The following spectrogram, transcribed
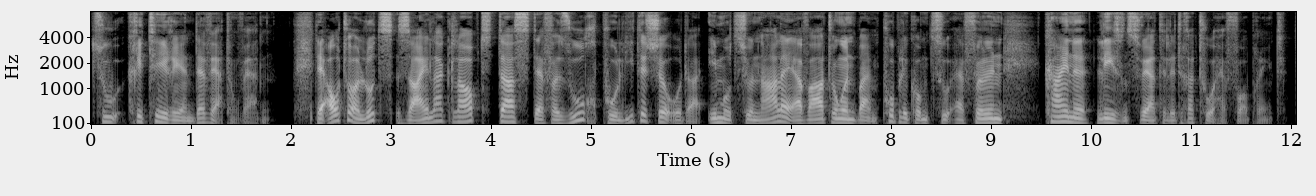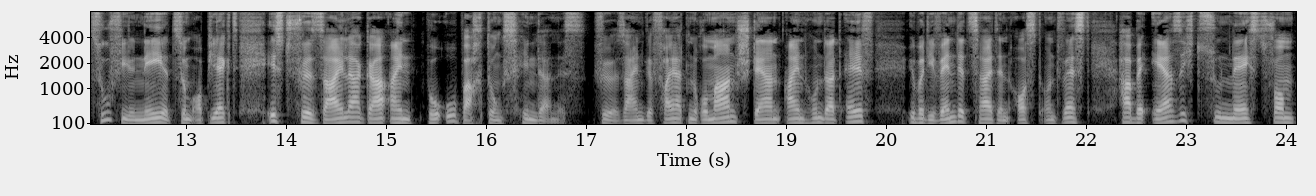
zu Kriterien der Wertung werden. Der Autor Lutz Seiler glaubt, dass der Versuch, politische oder emotionale Erwartungen beim Publikum zu erfüllen, keine lesenswerte Literatur hervorbringt. Zu viel Nähe zum Objekt ist für Seiler gar ein Beobachtungshindernis. Für seinen gefeierten Roman Stern 111 über die Wendezeit in Ost und West habe er sich zunächst vom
